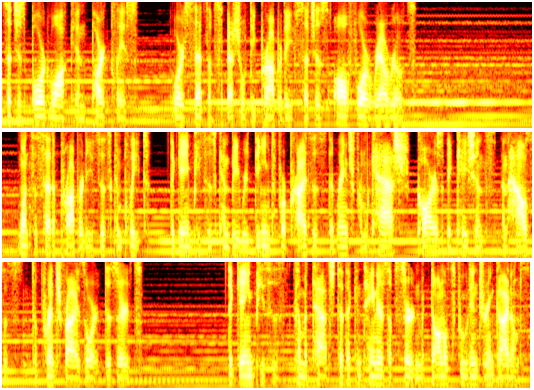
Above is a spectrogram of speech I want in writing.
such as Boardwalk and Park Place, or sets of specialty property, such as all four railroads. Once a set of properties is complete, the game pieces can be redeemed for prizes that range from cash, cars, vacations, and houses to french fries or desserts. The game pieces come attached to the containers of certain McDonald's food and drink items,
